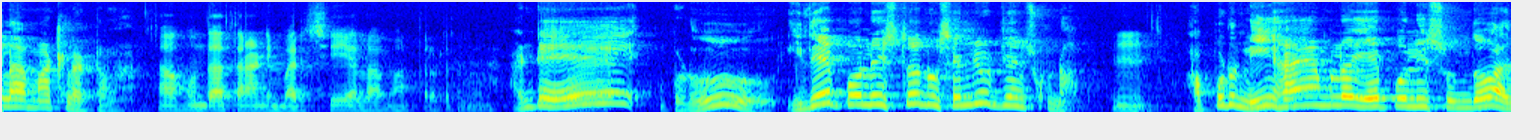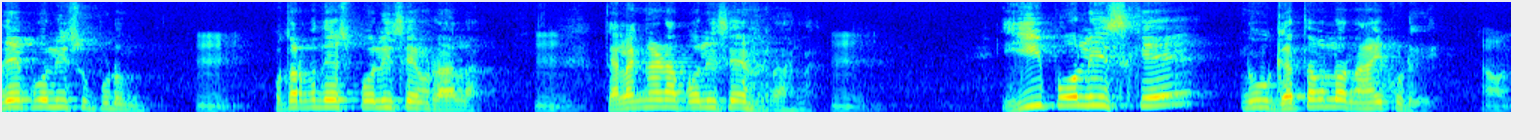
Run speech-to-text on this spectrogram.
ఇలా మాట్లాడటమా ఆ హుందాతనాన్ని మరిచి ఎలా మాట్లాడుతున్నాను అంటే ఇప్పుడు ఇదే పోలీస్తో నువ్వు సెల్యూట్ చేయించుకున్నావు. అప్పుడు నీ హయాంలో ఏ పోలీసు ఉందో అదే పోలీసు ఇప్పుడు ఉంది. ఉత్తరప్రదేశ్ పోలీస్ ఏం రాలా తెలంగాణ పోలీస్ రాలా. ఈ పోలీస్కే నువ్వు గతంలో నాయకుడివి. అవును.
